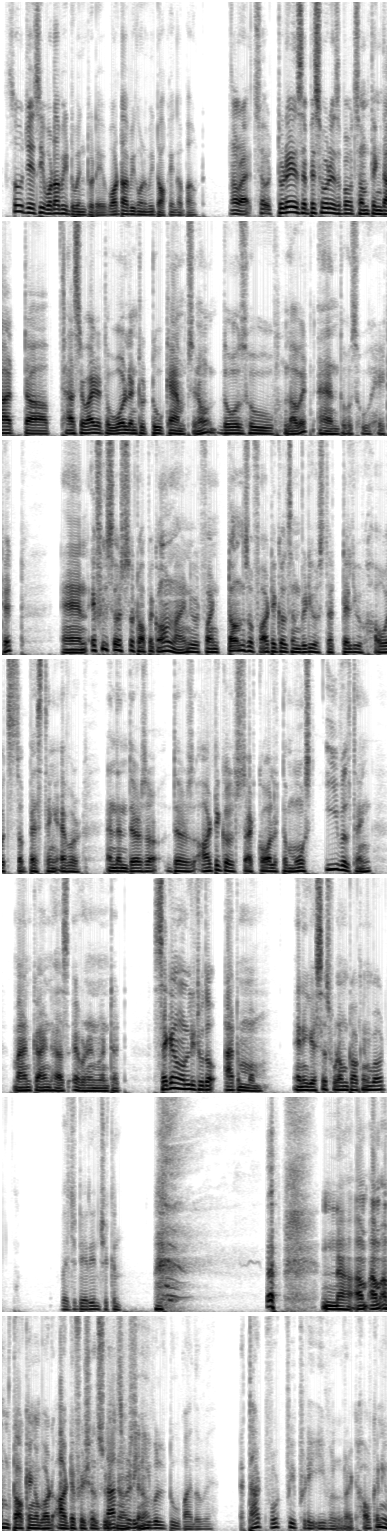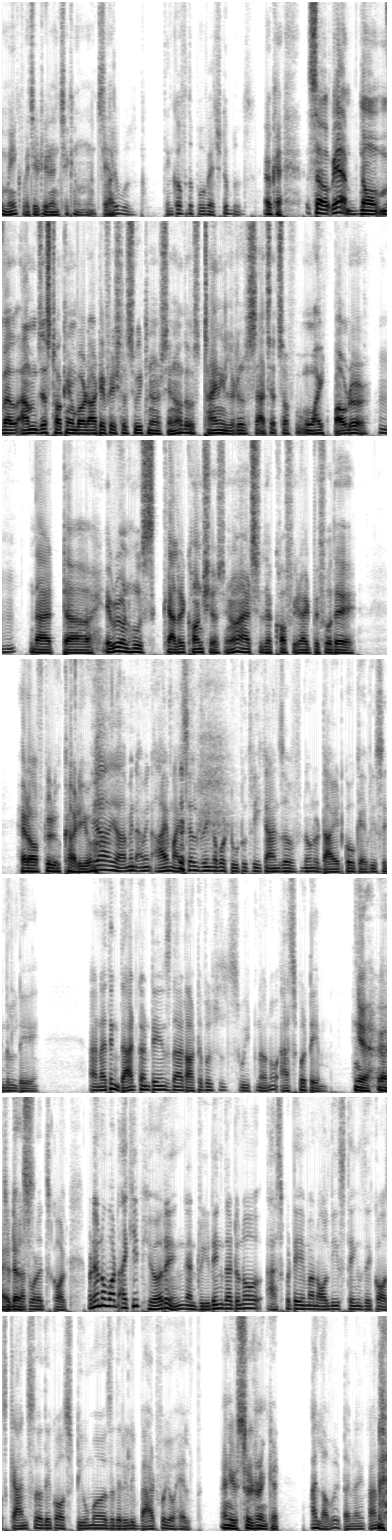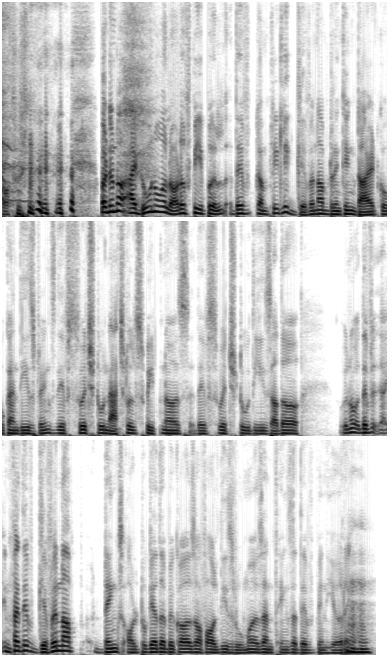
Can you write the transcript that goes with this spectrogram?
So, JC, what are we doing today? What are we going to be talking about? All right, so today's episode is about something that uh, has divided the world into two camps, you know, those who love it and those who hate it. And if you search the topic online, you would find tons of articles and videos that tell you how it's the best thing ever. And then there's a, there's articles that call it the most evil thing mankind has ever invented. Second only to the atom bomb. Any guesses what I'm talking about? Vegetarian chicken. Nah, I'm, I'm, I'm talking about artificial sweeteners. That's pretty you know? evil, too, by the way. That would be pretty evil. Like, how can you make vegetarian chicken? It's like Terrible. Think of the poor vegetables. Okay. So yeah, no, well, I'm just talking about artificial sweeteners, you know, those tiny little sachets of white powder Mm-hmm. that uh, everyone who's calorie conscious, you know, adds to their coffee right before they head off to do cardio. yeah, yeah. I mean, I mean, I myself drink about two to three cans of no, no diet coke every single day, and I think that contains that artificial sweetener, no aspartame. Yeah, yeah, that's, it that's what it's called. But you know what? I keep hearing and reading that you know aspartame and all these things they cause cancer, they cause tumors, they're really bad for your health. And you still drink it. I love it. I mean, I can't stop it. but you know, I do know a lot of people. They've completely given up drinking diet coke and these drinks. They've switched to natural sweeteners. They've switched to these other. You know, they've in fact they've given up drinks altogether because of all these rumors and things that they've been hearing. Mhm.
